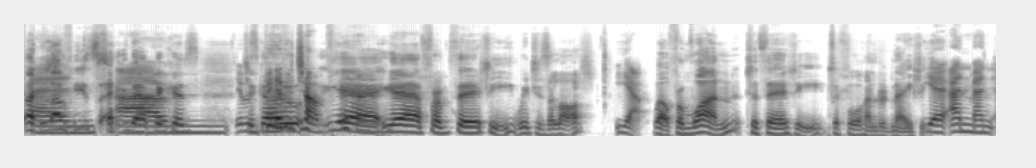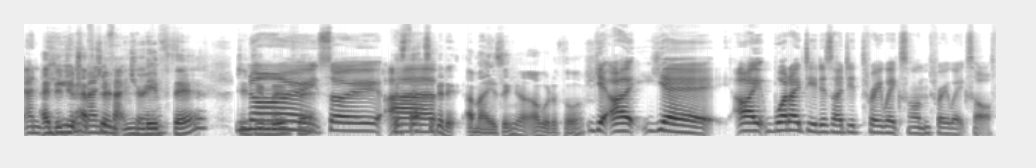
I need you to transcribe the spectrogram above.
I love you and, saying that because um, it To was a bit of a jump. Yeah, yeah, from 30, which is a lot. yeah, Well, from 1 to 30 to 480. yeah, and man and, And did huge you have to live there? Did no, you move there? so uh, that's a bit amazing, I would have thought. Yeah, I yeah. I what I did is I did three weeks on, three weeks off.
